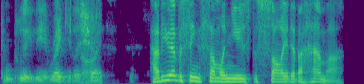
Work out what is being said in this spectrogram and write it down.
completely irregular nice. shape. Have you ever seen someone use the side of a hammer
